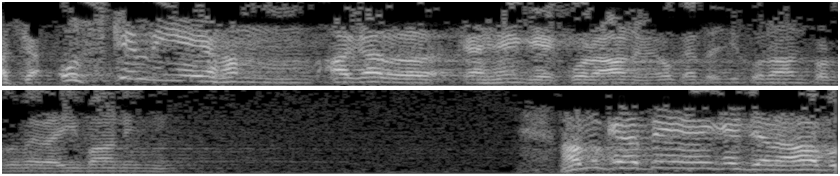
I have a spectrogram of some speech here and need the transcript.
اچھا اس کے لیے ہم اگر کہیں گے قرآن میں، وہ کہتے جی قرآن پر تو میرا ایمان ہی نہیں۔ ہم کہتے ہیں کہ جناب،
